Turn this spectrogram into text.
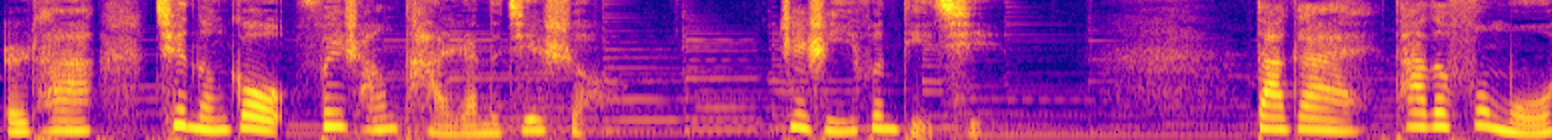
而他却能够非常坦然的接受，这是一份底气。大概他的父母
